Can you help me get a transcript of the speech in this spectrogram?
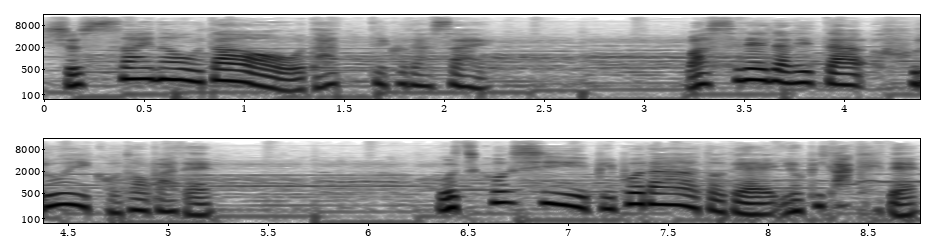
出祭の歌を歌ってください忘れられた古い言葉で美しいビブラートで呼びかけて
